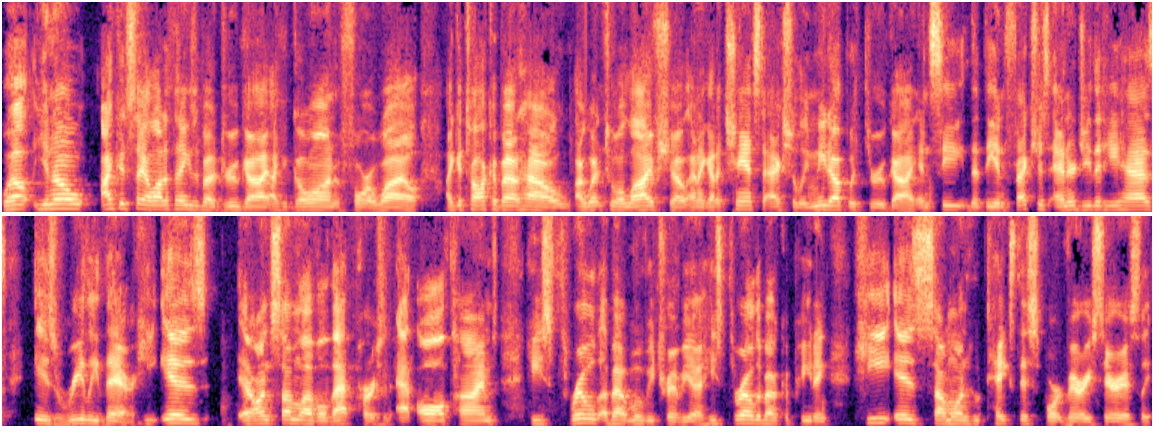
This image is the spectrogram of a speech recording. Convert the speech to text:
Well, you know, I could say a lot of things about Drew Guy. I could go on for a while. I could talk about how I went to a live show and I got a chance to actually meet up with Drew Guy and see that the infectious energy that he has is really there. He is eh, on some level that person at all times. He's thrilled about movie trivia. He's thrilled about competing. He is someone who takes this sport very seriously.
